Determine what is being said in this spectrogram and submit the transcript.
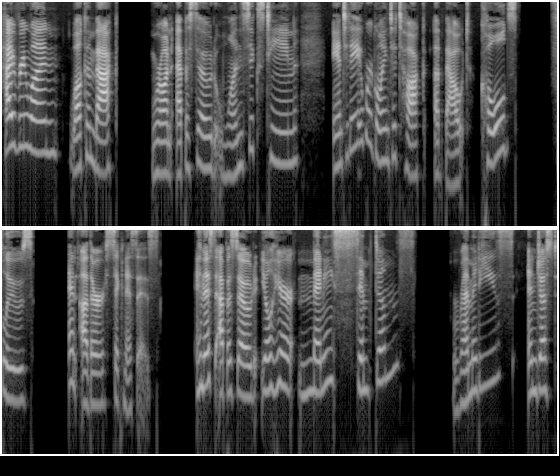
Hi, everyone. Welcome back. We're on episode 116, and today we're going to talk about colds flus, and other sicknesses. In this episode, you'll hear many symptoms, remedies, and just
